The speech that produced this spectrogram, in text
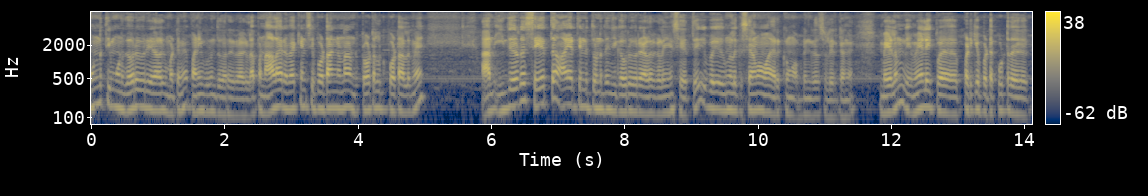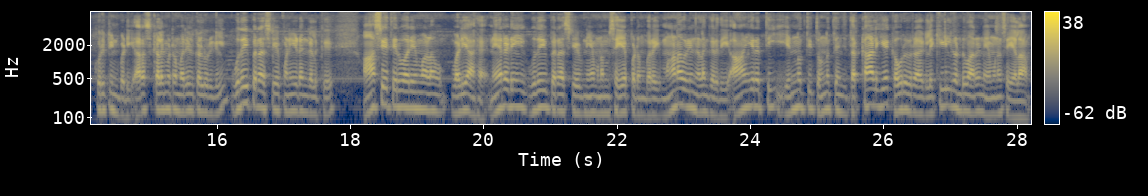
முந்நூற்றி மூணு கௌரவியாளர்கள் மட்டுமே பணிபுரிந்து வருகிறார்கள். அப்போ நாலாயிரம் வேக்கன்சி போட்டாங்கன்னா டோட்டலுக்கு போட்டாலுமே அந்த இதோட சேர்த்து ஆயிரத்தி எண்ணூற்றி தொண்ணூத்தஞ்சு கௌரவரையாளர்களையும் சேர்த்து இப்போ இவங்களுக்கு சிரமமாக இருக்கும் அப்படிங்கிறத சொல்லியிருக்காங்க. மேலும் மேலே ப படிக்கப்பட்ட கூட்ட குறிப்பின்படி அரசு கலை மற்றும் அறிவியல் கல்லூரிகளில் உதவி பேராசிரியர் பணியிடங்களுக்கு ஆசிரியர் தேர்வாரியம் வழியாக நேரடி உதவி பேராசிரியர் நியமனம் செய்யப்படும் வரை மாணவரின் நலன் கருதி ஆயிரத்தி எண்ணூற்றி தொண்ணூத்தஞ்சு தற்காலிக கௌரவர்களை கீழ்கண்டுவாறு நியமனம் செய்யலாம்.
